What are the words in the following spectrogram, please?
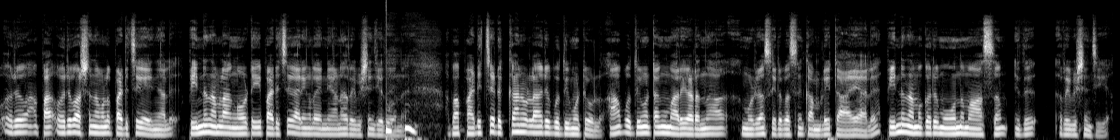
ഒരു ഒരു വർഷം നമ്മൾ പഠിച്ചു കഴിഞ്ഞാൽ പിന്നെ നമ്മൾ അങ്ങോട്ട് ഈ പഠിച്ച കാര്യങ്ങൾ തന്നെയാണ് റിവിഷൻ ചെയ്തു പോകുന്നത്. അപ്പോൾ ആ പഠിച്ചെടുക്കാനുള്ള ഒരു ബുദ്ധിമുട്ടേ ഉള്ളൂ. ആ ബുദ്ധിമുട്ട് അങ്ങ് മറികടന്ന് ആ മുഴുവൻ സിലബസും കംപ്ലീറ്റ് ആയാൽ പിന്നെ നമുക്കൊരു മൂന്ന് മാസം ഇത് റിവിഷൻ ചെയ്യാം.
